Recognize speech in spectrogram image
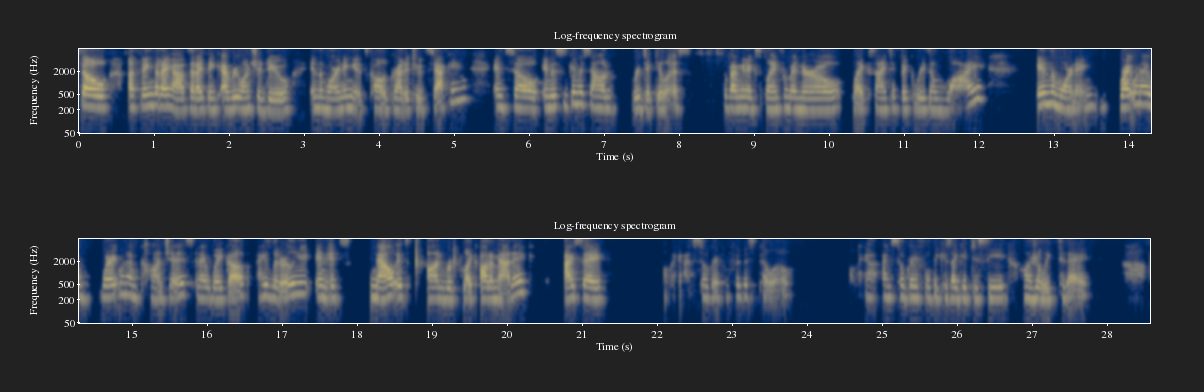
So, a thing that I have that I think everyone should do in the morning, it's called gratitude stacking. And so, and this is going to sound ridiculous, but I'm going to explain from a neuro like scientific reason why. In the morning, right when I right when I'm conscious and I wake up, I literally and it's now it's on like automatic. I say, "Oh my god, I'm so grateful for this pillow. Oh my god, I'm so grateful because I get to see Angelique today.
